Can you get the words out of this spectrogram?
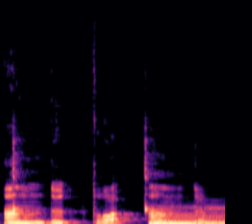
1, 2, 3, 1, 2.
